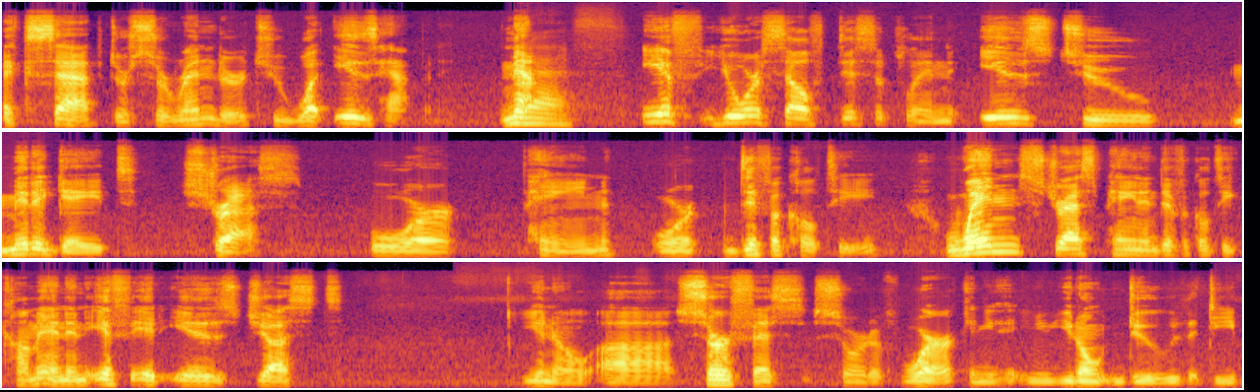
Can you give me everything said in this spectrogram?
accept or surrender to what is happening. Now, Yes. if your self discipline is to mitigate stress or pain or difficulty, when stress, pain, and difficulty come in, and if it is just you know uh, surface sort of work, and you, you don't do the deep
